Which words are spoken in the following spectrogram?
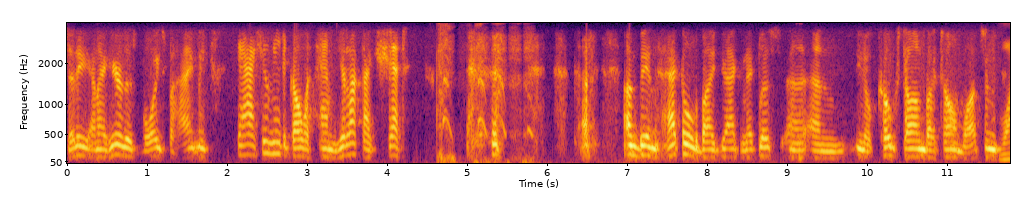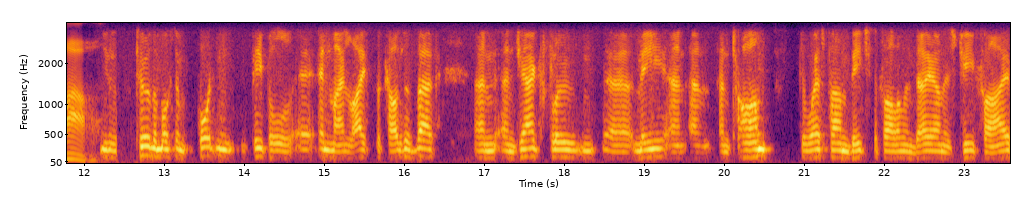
City? And I hear this voice behind me, yeah, you need to go with him. You look like shit. I'm being heckled by Jack Nicklaus uh, and, you know, coaxed on by Tom Watson. Wow. You know, two of the most important people uh, in my life because of that. And, and Jack flew uh, me and, and, and Tom to West Palm Beach the following day on his G5,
